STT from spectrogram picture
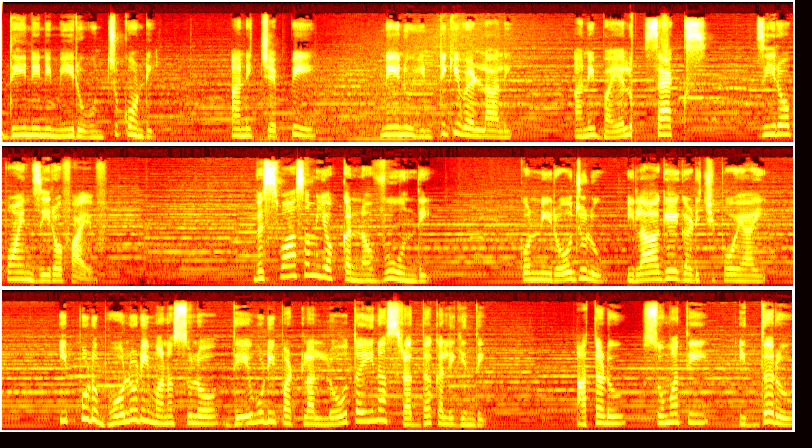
దీనిని మీరు ఉంచుకోండి అని చెప్పి నేను ఇంటికి వెళ్ళాలి అని బయలు six zero point zero five. విశ్వాసం యొక్క నవ్వు ఉంది. కొన్ని రోజులు ఇలాగే గడిచిపోయాయి. ఇప్పుడు భోలుడి మనస్సులో దేవుడి పట్ల లోతైన శ్రద్ధ కలిగింది. అతడు సుమతి ఇద్దరూ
